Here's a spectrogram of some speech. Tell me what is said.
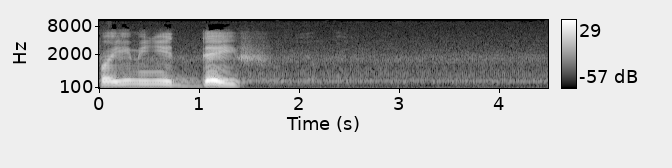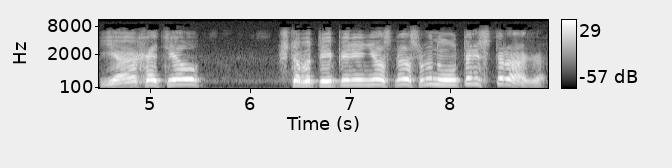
по имени Дэйв. Я хотел, чтобы ты перенес нас внутрь стража.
